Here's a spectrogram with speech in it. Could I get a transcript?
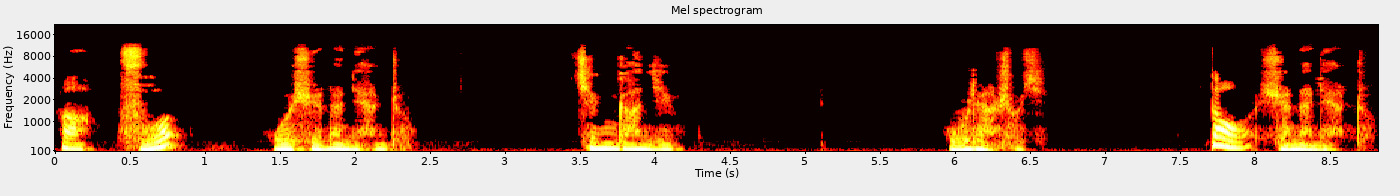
啊，佛我学了两种，《金刚经》《无量寿经》，道学了两种，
